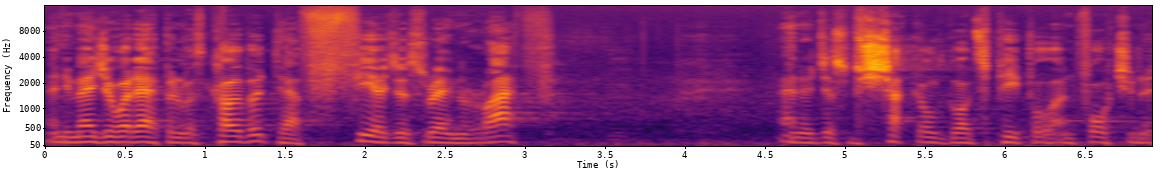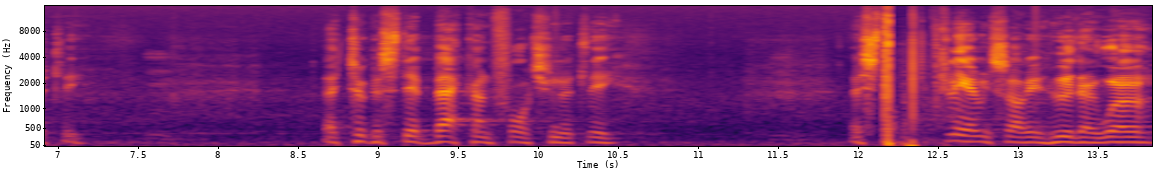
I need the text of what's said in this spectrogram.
And imagine what happened with COVID. Our fear just ran rife. And it just shackled God's people, unfortunately. They took a step back, unfortunately. They stopped declaring, sorry, who they were.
